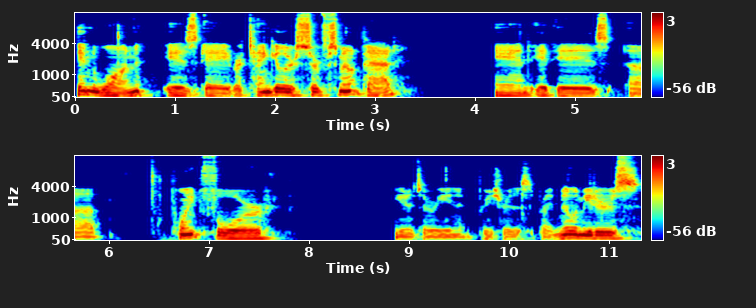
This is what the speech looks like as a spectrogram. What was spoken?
pin one is a rectangular surface mount pad, and it is uh, 0.4 units are we in it? Pretty sure this is probably millimeters.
